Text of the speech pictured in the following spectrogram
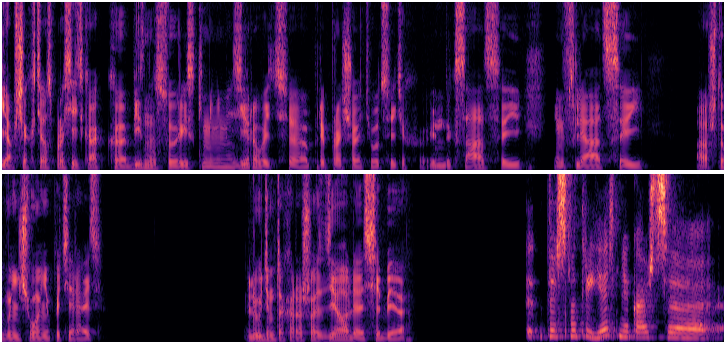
Я вообще хотел спросить, как бизнесу риски минимизировать э, при просчете вот этих индексаций, инфляций, а, чтобы ничего не потерять? Людям-то хорошо сделали о себе. Э, то есть смотри, есть, мне кажется,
